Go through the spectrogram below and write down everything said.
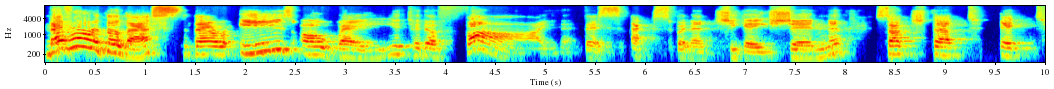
Nevertheless, there is a way to define this exponentiation such that it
